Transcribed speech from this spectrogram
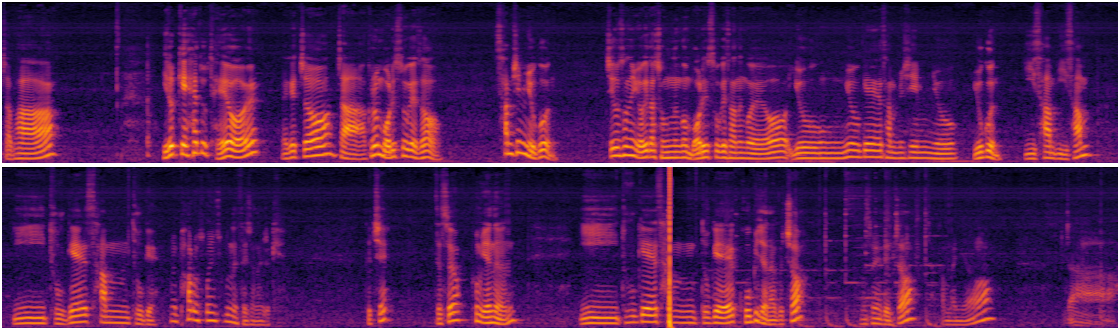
자봐 이렇게 해도 돼요 알겠죠? 자 그럼 머릿속에서 36은 지금 선생님 여기다 적는 건 머릿속에 사는 거예요. 6, 6에 36, 6은 2, 3, 2, 3, 2, 2개, 3, 2개. 바로 소인수분해 되잖아, 이렇게. 그치? 됐어요? 그럼 얘는 2, 2개, 3, 2개 곱이잖아, 그쵸? 동선이 되죠? 잠깐만요. 자,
